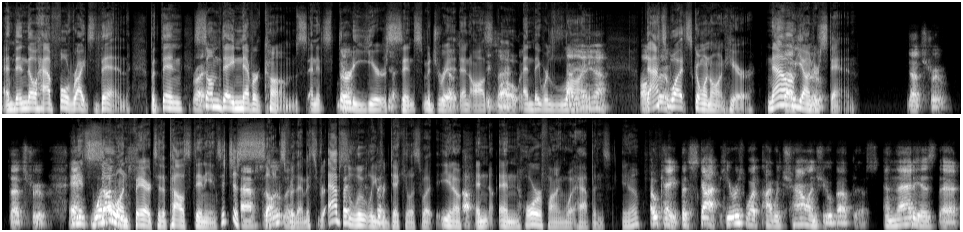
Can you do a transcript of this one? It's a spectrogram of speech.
and then they'll have full rights then but then right. someday never comes and it's 30 yeah. years yeah. since madrid yeah. and oslo exactly. and they were lying yeah, that's true. what's going on here now that's you true. understand that's true that's true. And, and it's so unfair to the Palestinians. It just absolutely. sucks for them. It's absolutely but, but, ridiculous what, you know, uh, and and horrifying what happens, you know? Okay, but Scott, here's what I would challenge you about this. And that is that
